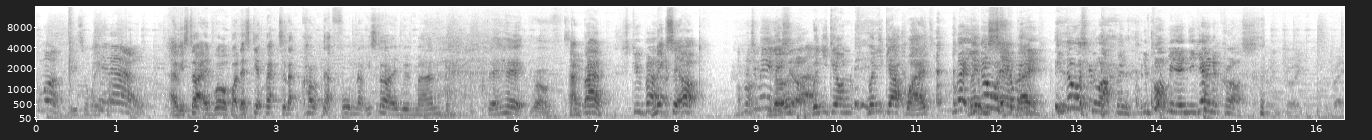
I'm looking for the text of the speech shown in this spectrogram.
Come on. Need to wake Get out. Hey, we started well, but let's get back to that current, that form that we started with, man. the heck, bro. And Bab, Just do better. mix it up. What do you mean You mix it know, up? when you get on, when you get out wide, Mate, maybe you know what's set it coming back. in. You know what's going to happen. You put me in, you're getting across. Enjoy the rage.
